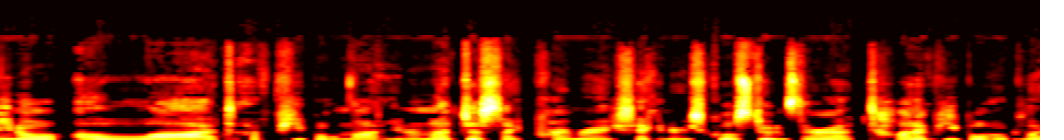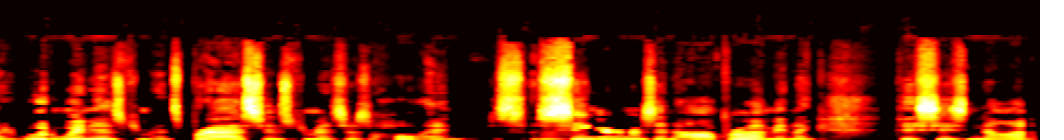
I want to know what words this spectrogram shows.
you know a lot of people not you know not just like primary secondary school students. There are a ton of people who play woodwind instruments brass instruments. There's a whole and Mm. singers and opera. I mean like this is not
